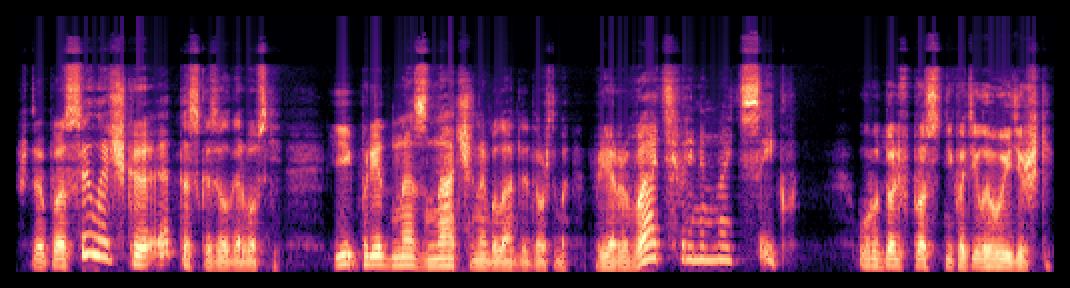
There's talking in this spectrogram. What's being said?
что посылочка это, — сказал Горбовский, — и предназначена была для того, чтобы прервать временной цикл у Рудольфа просто не хватило выдержки.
